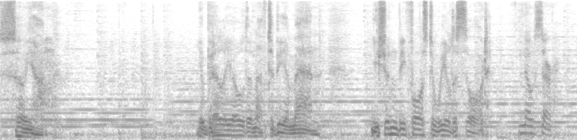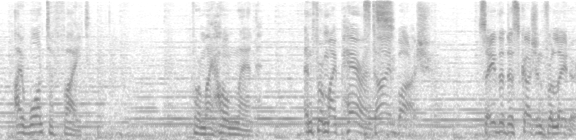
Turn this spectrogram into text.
So young. You're barely old enough to be a man. You shouldn't be forced to wield a sword. No, sir. I want to fight. For my homeland. And for my parents. It's time, Basch. Save the discussion for later.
